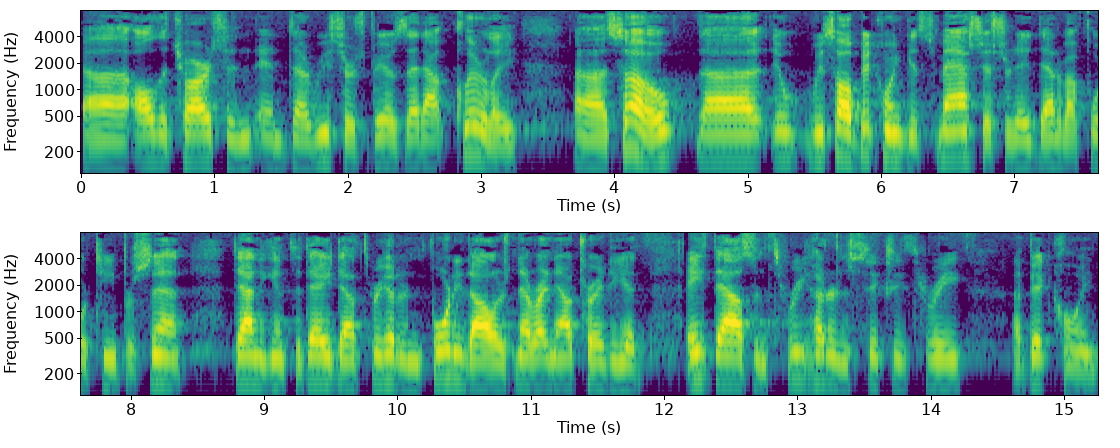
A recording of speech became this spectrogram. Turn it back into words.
Uh, all the charts and, and uh, research bears that out clearly. Uh, so uh, it, we saw Bitcoin get smashed yesterday, down about 14%, down again today, down $340. Now, right now, trading at 8,363 a Bitcoin.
